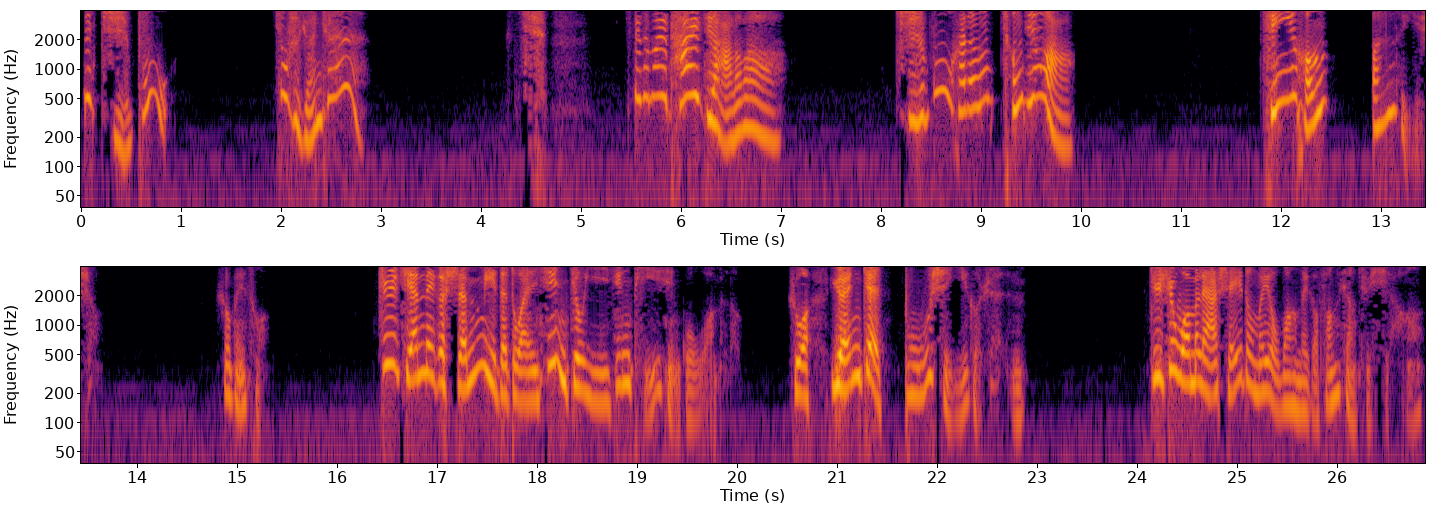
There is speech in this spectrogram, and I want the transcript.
那纸布就是元振？切这他妈也太假了吧！纸布还能成精了？秦一恒嗯了一声，说：“没错，之前那个神秘的短信就已经提醒过我们了，说元振。”不是一个人，只是我们俩谁都没有往那个方向去想。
